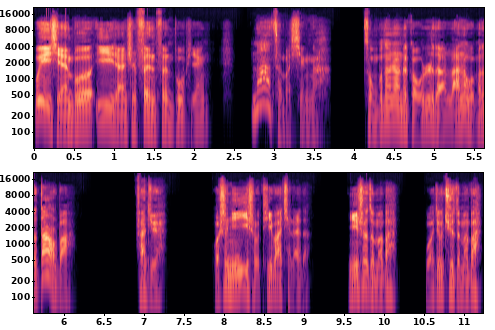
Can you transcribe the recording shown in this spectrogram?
魏显波依然是愤愤不平，那怎么行啊？总不能让这狗日的拦了我们的道吧？范局，我是您一手提拔起来的，您说怎么办，我就去怎么办。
